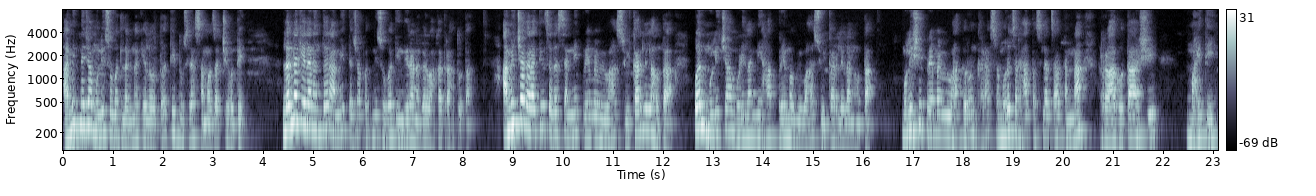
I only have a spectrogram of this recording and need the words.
अमितने ज्या मुलीसोबत लग्न केलं होतं ती दुसऱ्या समाजाची होती. लग्न केल्यानंतर अमित त्याच्या पत्नीसोबत इंदिरानगर भागात राहत होता. अमितच्या घरातील सदस्यांनी प्रेमविवाह स्वीकारलेला होता पण मुलीच्या वडिलांनी हा प्रेमविवाह स्वीकारलेला नव्हता. मुलीशी प्रेमविवाह करून घरासमोरच राहत असल्याचा त्यांना राग होता अशी माहिती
